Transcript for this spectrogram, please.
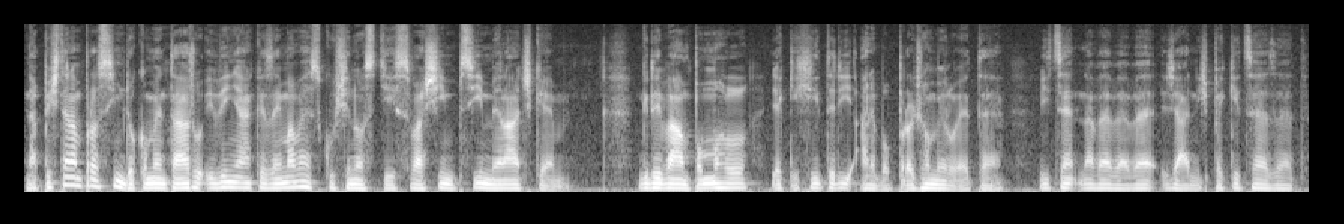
Napište nám prosím do komentářů i vy nějaké zajímavé zkušenosti s vaším psím miláčkem. Kdy vám pomohl, jak je chytrý, anebo proč ho milujete. Více na www.žádnýšpeky.cz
